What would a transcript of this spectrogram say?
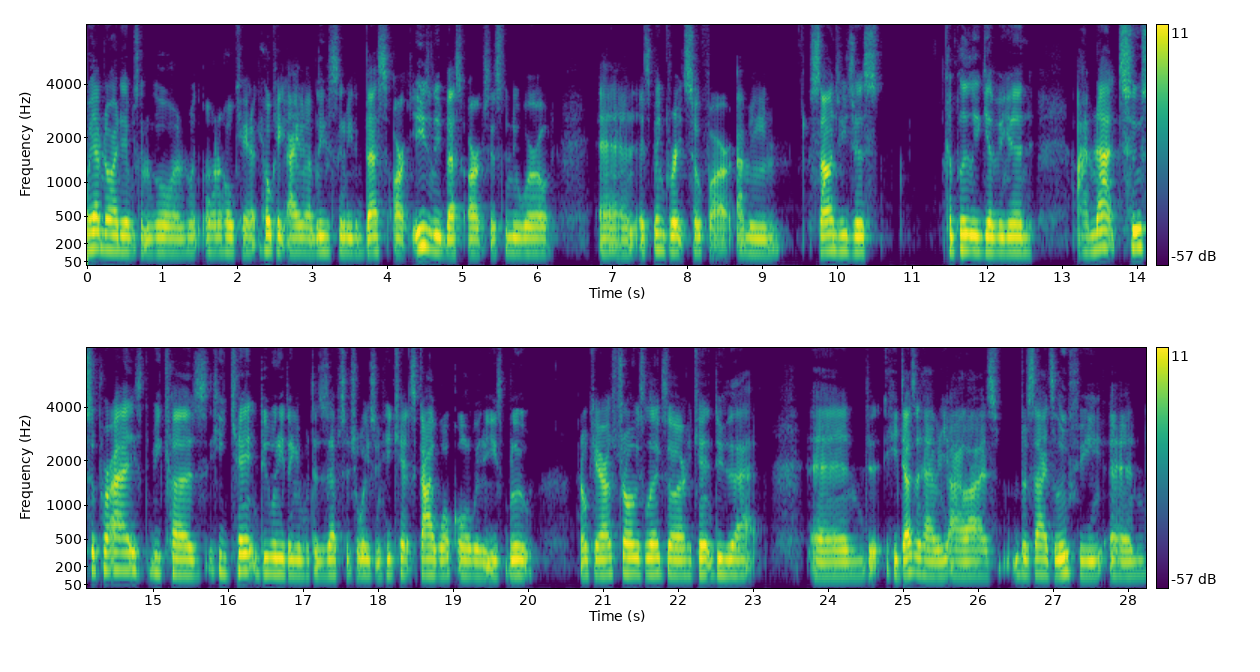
we have no idea what's going to go on with, on a Whole Cake, Whole Cake Island. I believe it's going to be the best arc, easily best arc since the New World, and it's been great so far. I mean, Sanji just completely giving in I'm not too surprised because he can't do anything with the Zeff situation. He can't skywalk all the way to East Blue. I don't care how strong his legs are, he can't do that. And he doesn't have any allies besides Luffy, and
